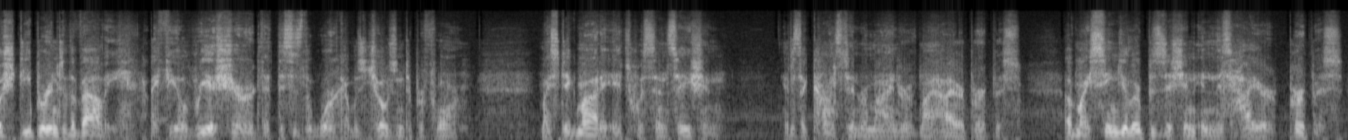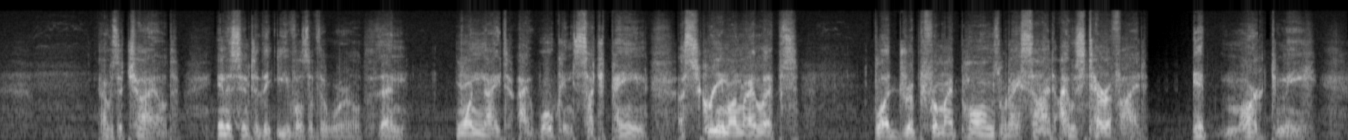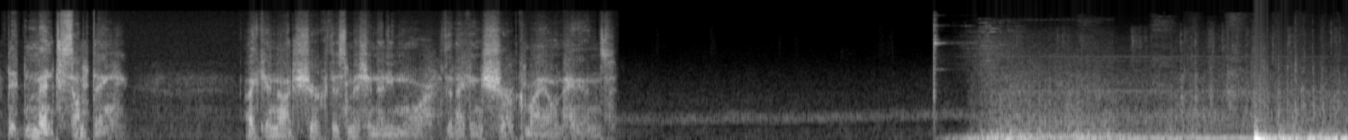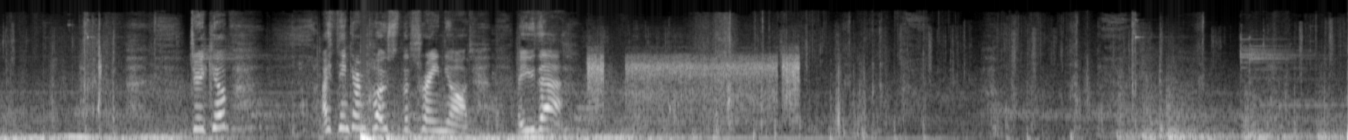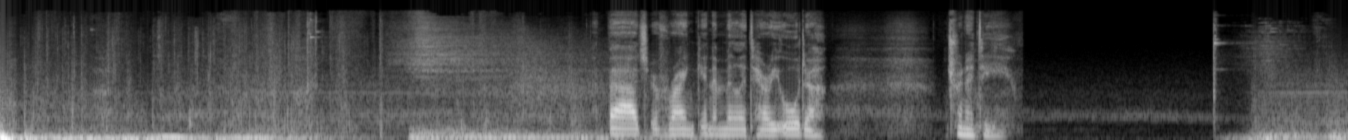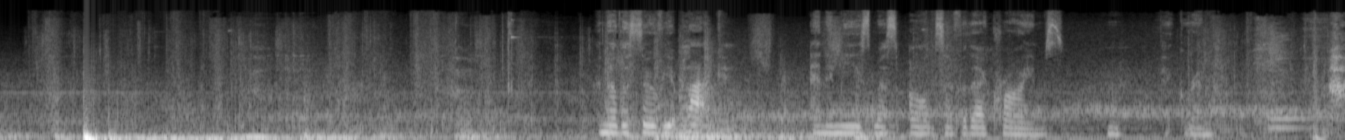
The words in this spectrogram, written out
Push deeper into the valley, I feel reassured that this is the work I was chosen to perform. My stigmata itch with sensation. It is a constant reminder of my higher purpose, of my singular position in this higher purpose. I was a child, innocent to the evils of the world. Then, one night, I woke in such pain, a scream on my lips. Blood dripped from my palms when I saw it. I was terrified. It marked me. It meant something. I cannot shirk this mission any more than I can shirk my own hands. Jacob? I think I'm close to the train yard. Are you there? Badge of rank in a military order. Trinity. Another Soviet plaque. Enemies must answer for their crimes. Hmm, bit grim.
